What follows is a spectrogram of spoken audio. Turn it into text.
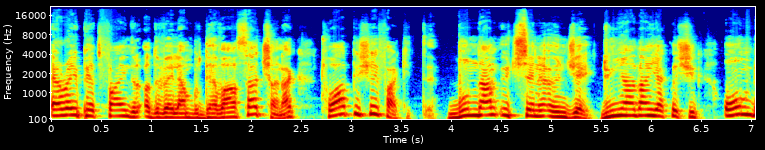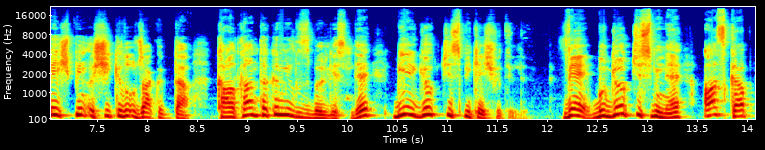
Array Pathfinder adı verilen bu devasa çanak tuhaf bir şey fark etti. Bundan 3 sene önce dünyadan yaklaşık 15 bin ışık yılı uzaklıkta Kalkan Takım Yıldızı bölgesinde bir gök cismi keşfedildi. Ve bu gök cismine ASCAP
